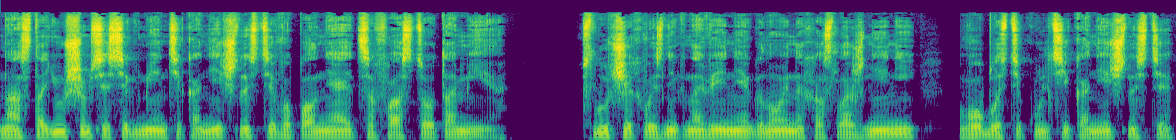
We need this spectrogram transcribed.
На остающемся сегменте конечности выполняется фасциотомия. В случаях возникновения гнойных осложнений в области культи конечности,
